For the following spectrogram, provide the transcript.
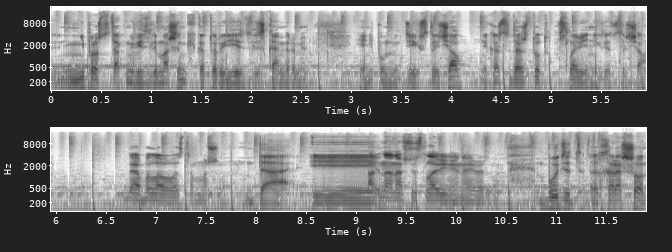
не просто так мы видели машинки, которые ездили с камерами. Я не помню, где их встречал. Мне кажется, даже тут в Словении где-то встречал. Да, была у вас там машина. Да, и Одна на всю Словению, наверное. будет э, хорошо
